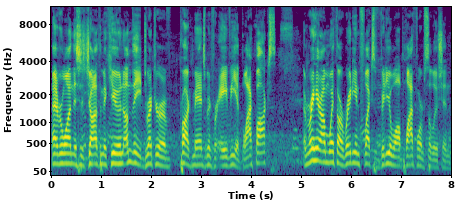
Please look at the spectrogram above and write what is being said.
Hey everyone, this is Jonathan McCune. I'm the Director of Product Management for AV at Black Box. And right here I'm with our Radian Flex video wall platform solution.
